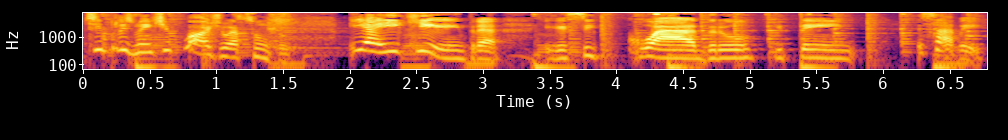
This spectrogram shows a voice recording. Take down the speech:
Simplesmente foge o assunto. E aí que entra esse quadro que tem, sabe,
